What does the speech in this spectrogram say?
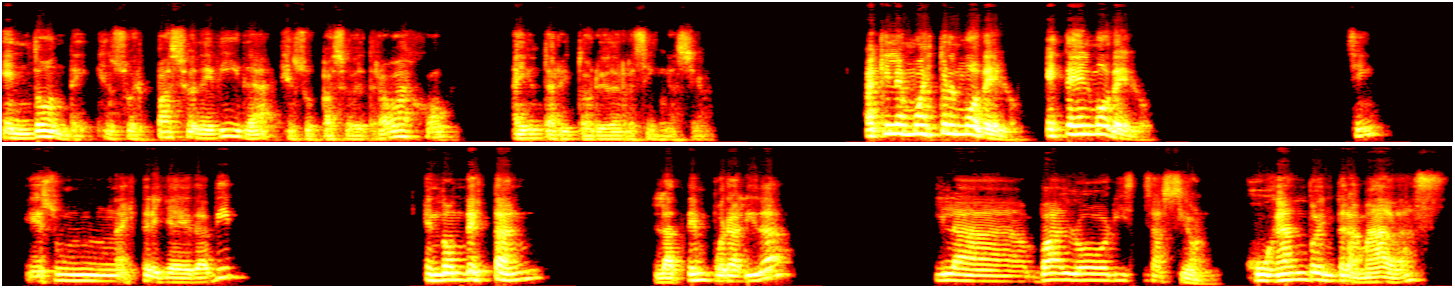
en dónde en su espacio de vida, en su espacio de trabajo, hay un territorio de resignación. Aquí les muestro el modelo. Este es el modelo. ¿Sí? Es una estrella de David en donde están la temporalidad y la valorización, jugando entramadas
